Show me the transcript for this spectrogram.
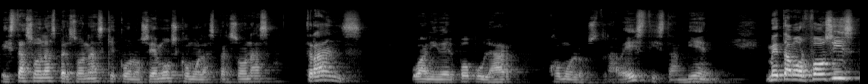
Estas son las personas que conocemos como las personas trans o a nivel popular como los travestis también. Metamorfosis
